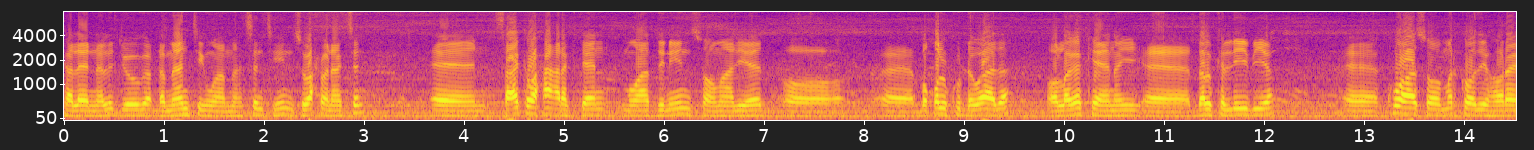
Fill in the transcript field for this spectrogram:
kale nala jooga. Dhammaantiin waa mahadsantihiin subax wanaagsan. Saaka waxaa aragteen muwaadiniin soomaaliyeed oo boqol ku dhowaada oo laga keenay dalka libiya kuwaasoo markoodii hore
